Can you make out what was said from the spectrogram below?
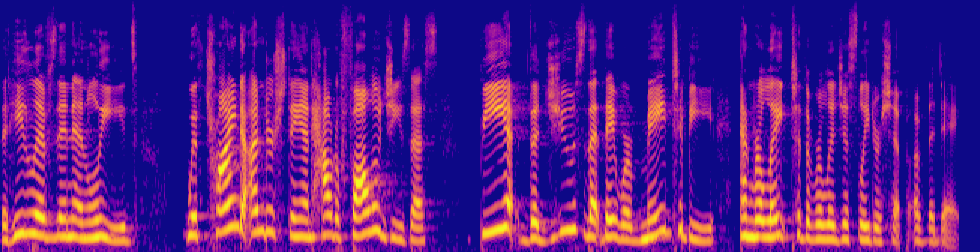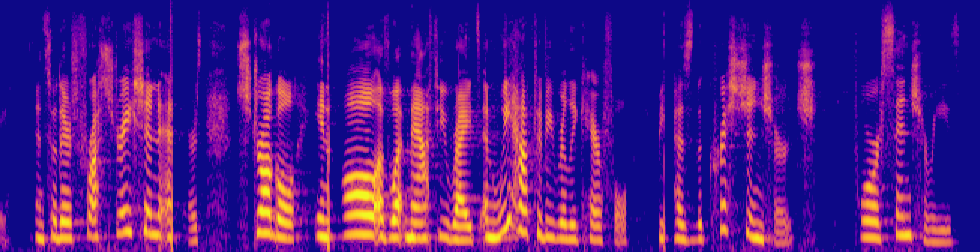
that he lives in and leads, with trying to understand how to follow Jesus, be the Jews that they were made to be, and relate to the religious leadership of the day. And so there's frustration and there's struggle in all of what Matthew writes. And we have to be really careful because the Christian church, for centuries,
